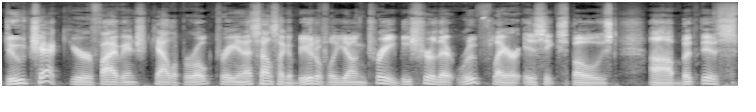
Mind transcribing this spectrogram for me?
do check your five inch caliper oak tree, and that sounds like a beautiful young tree. Be sure that root flare is exposed. Uh, but this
